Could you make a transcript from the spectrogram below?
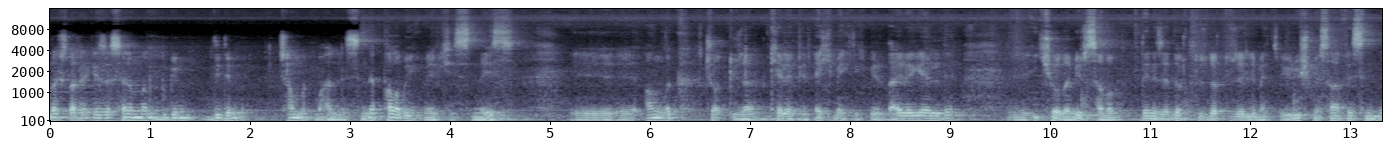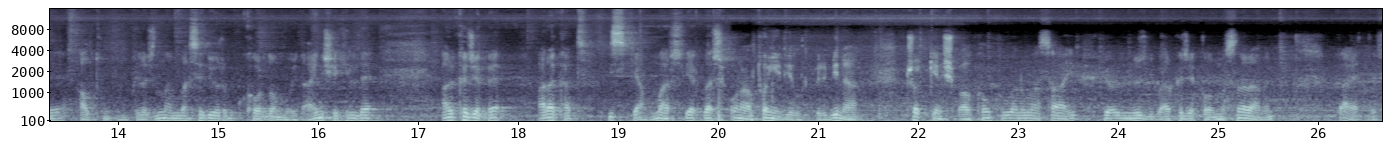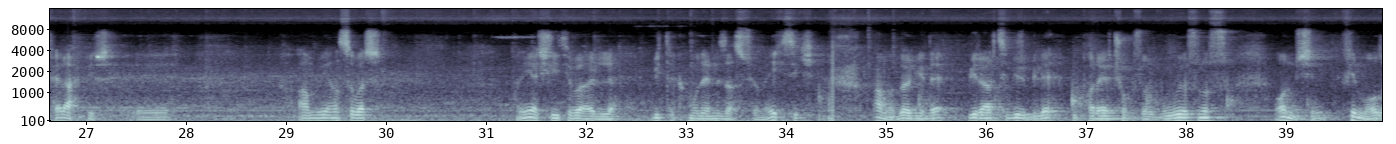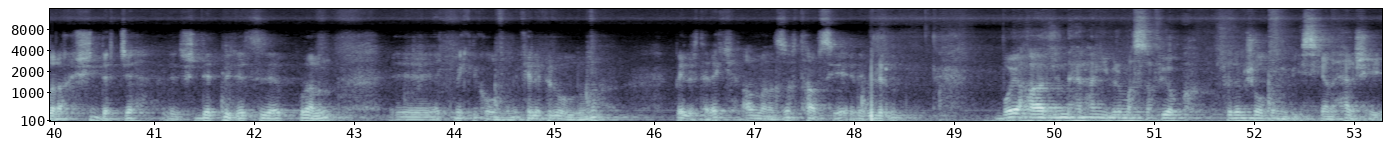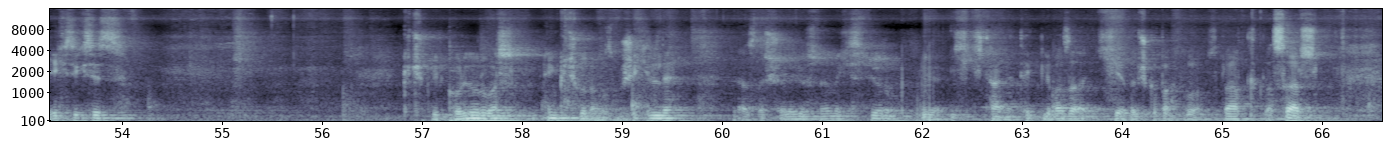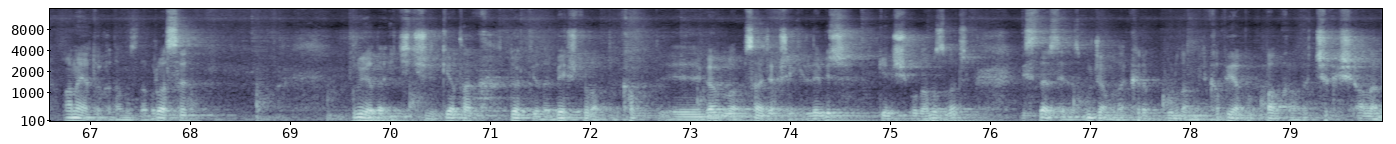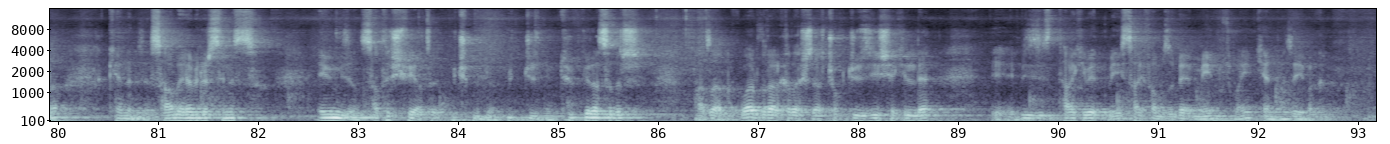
Arkadaşlar herkese selamlar. Bugün Didim Çamlık Mahallesi'nde Palabıyık mevkisindeyiz. Ee, anlık çok güzel kelepir, ekmeklik bir daire geldi. Ee, iki oda bir salon. Denize 400-450 metre yürüyüş mesafesinde. Altınkum plajından bahsediyorum. Kordon boyu da aynı şekilde. Arka cephe Arakat, iskan var. Yaklaşık 16-17 yıllık bir bina. Çok geniş balkon kullanımına sahip. Gördüğünüz gibi arka cephe olmasına rağmen gayet de ferah bir e, ambiyansı var. Hani yaş itibariyle bir tık modernizasyonu eksik. Ama bölgede 1 artı 1 bile bu paraya çok zor buluyorsunuz. Onun için firma olarak şiddetçe, e, şiddetlice size buranın e, ekmeklik olduğunu, kelepir olduğunu belirterek almanızı tavsiye edebilirim. Boya haricinde herhangi bir masrafı yok. Söylemiş olduğum gibi iskanı her şeyi eksiksiz. Küçük bir koridor var. En küçük odamız bu şekilde. Biraz da şöyle göstermek istiyorum. Buraya iki, iki tane tekli baza, iki ya da üç kapaklı odamız rahatlıkla sığar. Ana yatak odamız da burası. Buraya da iki kişilik yatak, dört ya da beş dolaplı kap, e, gardırop sığacak şekilde bir geniş odamız var. İsterseniz bu camı da kırıp buradan bir kapı yapıp balkona da çıkış alanı kendinize sağlayabilirsiniz. Evimizin satış fiyatı 3 milyon 300 bin Türk lirasıdır. Pazarlık vardır arkadaşlar çok cüzi şekilde. E, bizi takip etmeyi, sayfamızı beğenmeyi unutmayın. Kendinize iyi bakın.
